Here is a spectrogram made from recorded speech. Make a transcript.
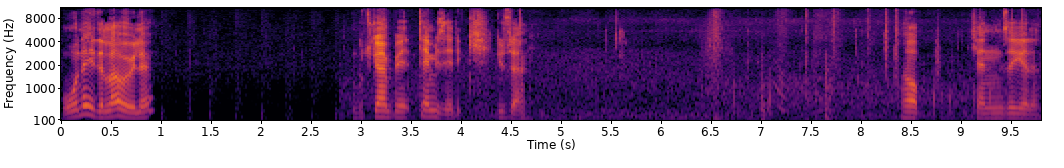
O neydi la öyle? Bootcamp'i temizledik. Güzel. Hop. Kendinize gelin.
